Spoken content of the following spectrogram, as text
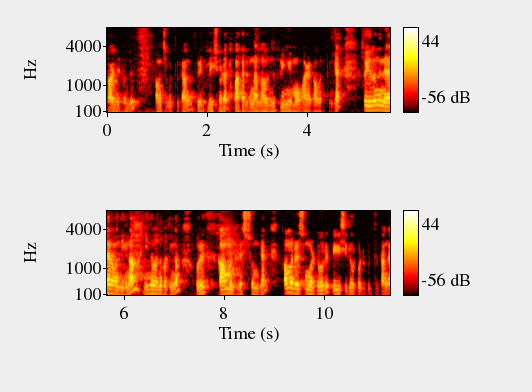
டாய்லெட் வந்து அமைச்சு கொடுத்துருக்காங்க. வென்டிலேஷனோட பார்க்கறதுக்கு நல்லா வந்து ப்ரீமியமாகவும் அழகாகவும் இருக்குங்க. ஸோ இதுலேருந்து நேரம் வந்தீங்கன்னா இந்த வந்து பார்த்திங்கன்னா ஒரு காமன் ரெஸ்ட் ரூம்ங்க காமன் ரெஸ்ட் ரூமோட டோரு பிவிசி டோர் போட்டு கொடுத்துருக்காங்க.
